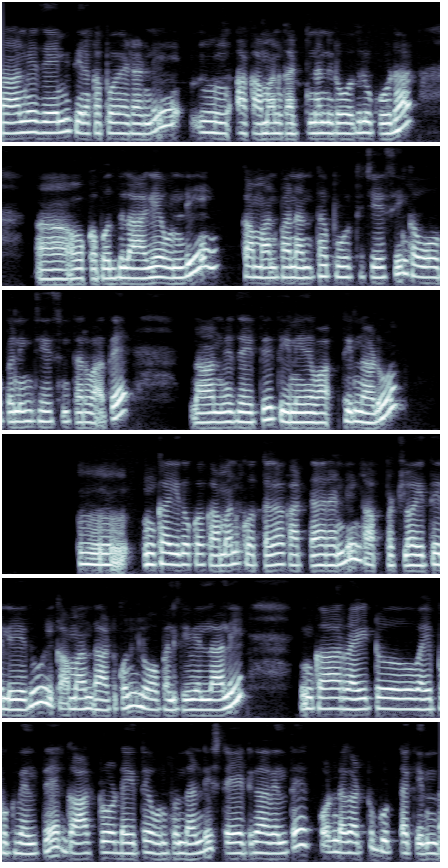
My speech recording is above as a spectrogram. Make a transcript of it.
నాన్ వెజ్ ఏమి తినకపోయాడండి. ఆ కమాన్ కట్టినన్ని రోజులు కూడా ఒక పొద్దులాగే ఉండి కమాన్ పని అంతా పూర్తి చేసి ఇంకా ఓపెనింగ్ చేసిన తర్వాతే నాన్ వెజ్ అయితే తినే తిన్నాడు. ఇంకా ఇది ఒక కమాన్ కొత్తగా కట్టారండి. ఇంకా అప్పట్లో అయితే లేదు. ఈ కమాన్ దాటుకొని లోపలికి వెళ్ళాలి. ఇంకా రైట్ వైపుకి వెళ్తే ఘాట్ రోడ్ అయితే ఉంటుందండి. స్ట్రైట్గా వెళ్తే కొండగట్టు గుట్ట కింద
